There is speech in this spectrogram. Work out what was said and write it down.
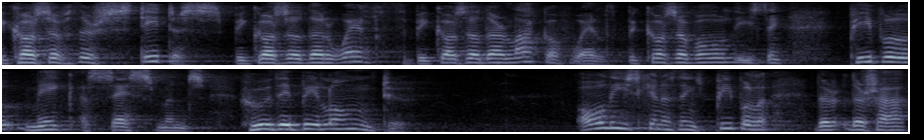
because of their status, because of their wealth, because of their lack of wealth, because of all these things. People make assessments who they belong to. All these kind of things. People, there, there's, a,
